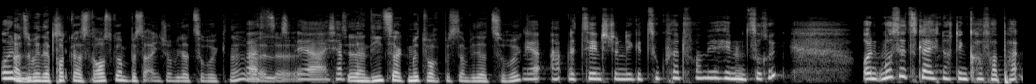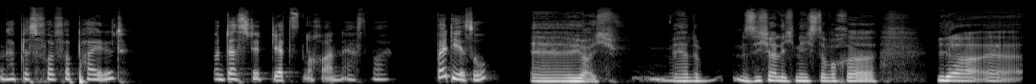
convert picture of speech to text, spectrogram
Und Also wenn der Podcast rauskommt, bist du eigentlich schon wieder zurück, ne? fast, Weil äh, ja, ich habe ja dann Dienstag, Mittwoch bist dann wieder zurück. Ja, hab eine zehnstündige Zugfahrt vor mir hin und zurück und muss jetzt gleich noch den Koffer packen, hab das voll verpeilt. Und das steht jetzt noch an erstmal. Bei dir so? Äh, ja, ich werde sicherlich nächste Woche wieder äh,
